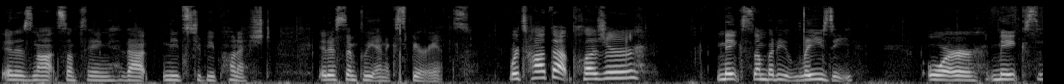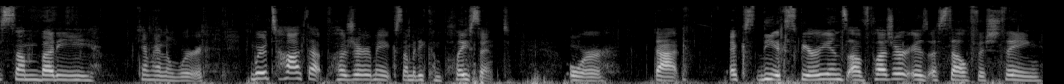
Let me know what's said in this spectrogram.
It is not something that needs to be punished. It is simply an experience. We're taught that pleasure makes somebody lazy or makes somebody, can't find the word. We're taught that pleasure makes somebody complacent or that ex- the experience of pleasure is a selfish thing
